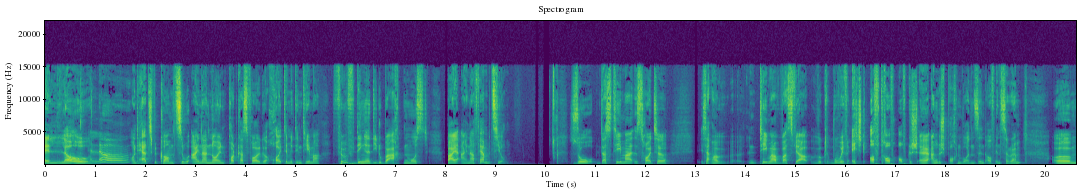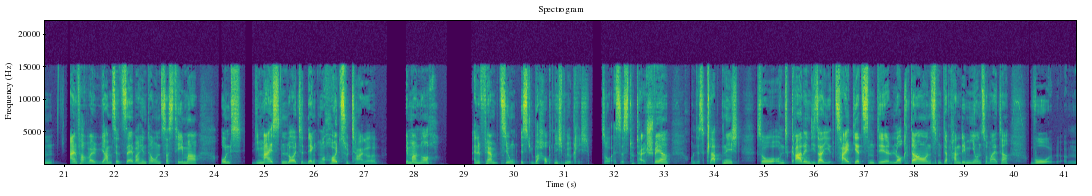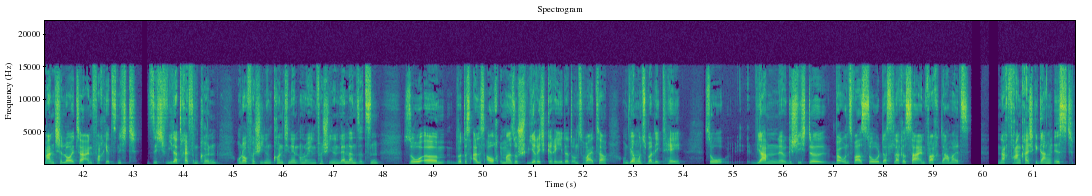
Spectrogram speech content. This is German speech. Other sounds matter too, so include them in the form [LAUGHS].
Hello Hallo. und herzlich willkommen zu einer neuen Podcast-Folge. Heute mit dem Thema fünf Dinge, die du beachten musst bei einer Fernbeziehung. So, das Thema ist heute, ich sag mal, ein Thema, was wir wirklich, wo wir echt oft drauf äh, angesprochen worden sind auf Instagram. Ähm, einfach, weil wir haben es jetzt selber hinter uns, das Thema. Und die meisten Leute denken heutzutage immer noch, eine Fernbeziehung ist überhaupt nicht möglich. So, es ist total schwer und es klappt nicht. So, und gerade in dieser Zeit jetzt mit den Lockdowns, mit der Pandemie und so weiter, wo manche Leute einfach jetzt nicht sich wieder treffen können und auf verschiedenen Kontinenten oder in verschiedenen Ländern sitzen, so ähm, wird das alles auch immer so schwierig geredet und so weiter. Und wir haben uns überlegt, hey, so, wir haben eine Geschichte, bei uns war es so, dass Larissa einfach damals nach Frankreich gegangen ist.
